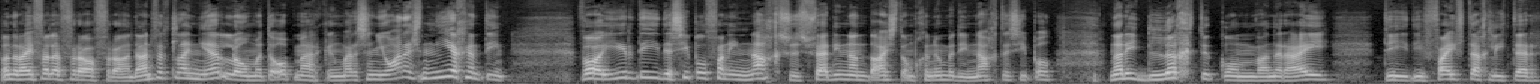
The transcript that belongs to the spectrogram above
Wanneer hy vir hulle vra vra en dan verkleineer hulle hom met 'n opmerking, maar is in Johannes 19 waar hierdie disipel van die nag soos Ferdinand Daist hom genoem het die nagdisipel na die lig toe kom wanneer hy die die 50 liter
